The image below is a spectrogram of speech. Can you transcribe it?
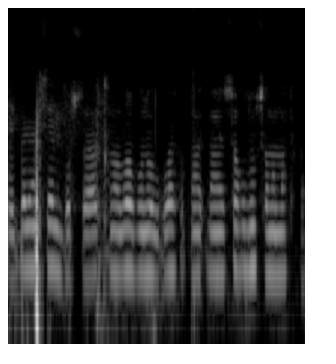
се дұрса канала бы лайа саламатка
